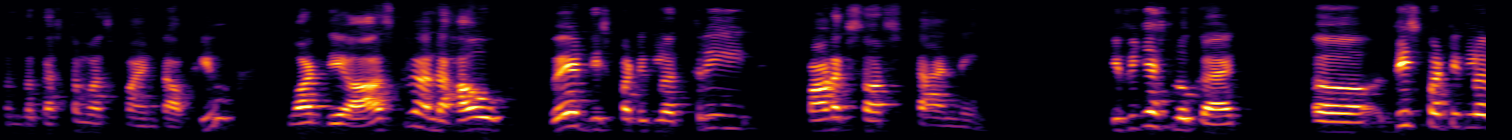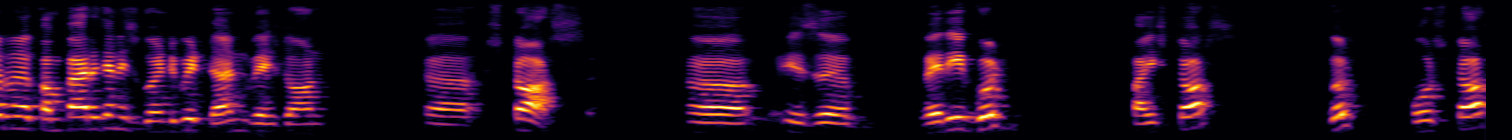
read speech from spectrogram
from the customer's point of view, what they asked and how, where these particular three products are standing. If you just look at uh, this particular comparison is going to be done based on uh, stars. Uh, is very good, five stars, good, four stars,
